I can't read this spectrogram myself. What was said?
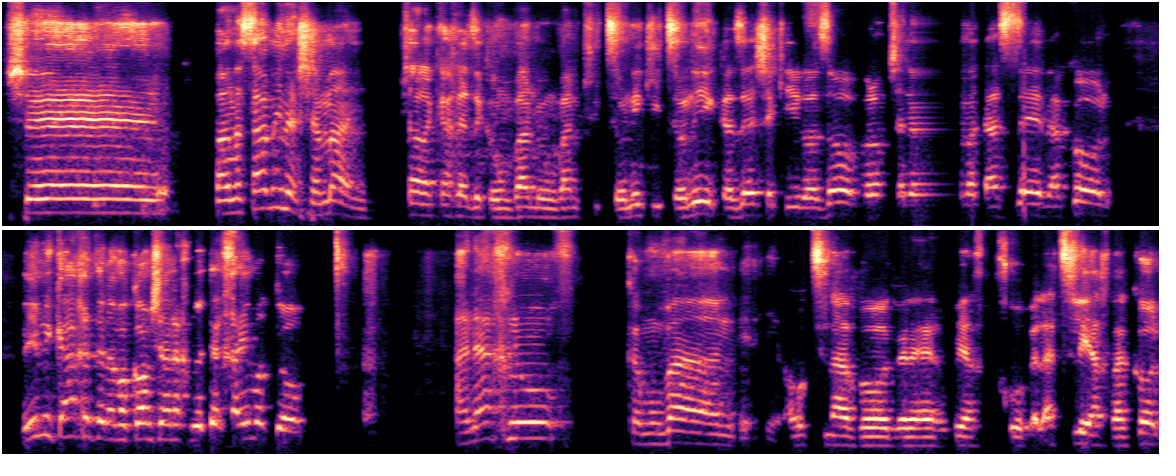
שפרנסה מן השמיים, אפשר לקחת את זה כמובן במובן קיצוני קיצוני, כזה שכאילו עזוב, ולא משנה מה תעשה והכל. ואם ניקח את זה למקום שאנחנו יותר חיים אותו, אנחנו כמובן רוצים לעבוד ולהרוויח וכו' ולהצליח והכל.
